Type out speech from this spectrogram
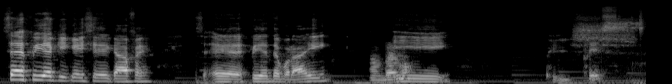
se despide aquí Casey de Café. Eh, despídete por ahí. Nos vemos. Y. Peace.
